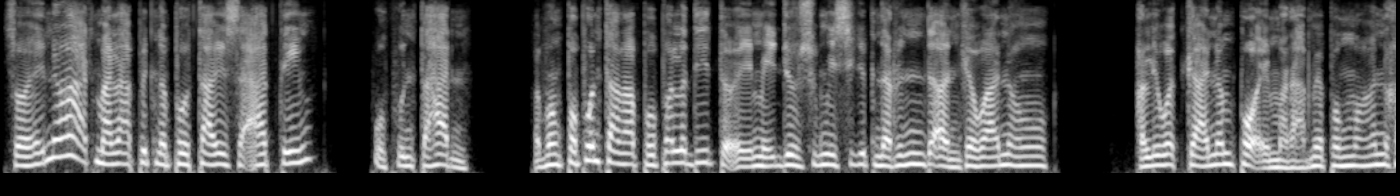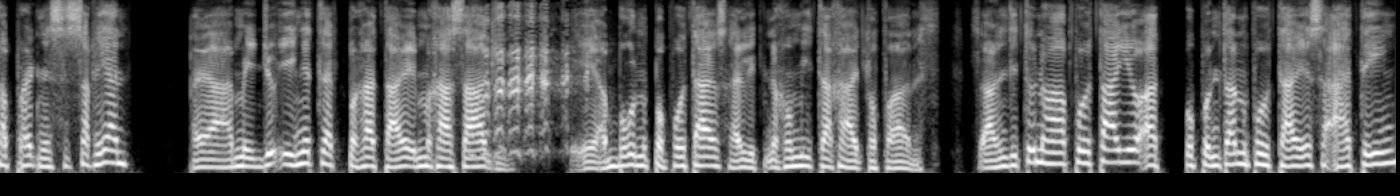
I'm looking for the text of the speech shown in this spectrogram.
So, eh na at malapit na po tayo sa ating pupuntahan. Habang papunta nga po pala dito, eh, medyo sumisigip na rin daan gawa ng kaliwat kanan po, eh, marami pang mga nakapark na sasakyan. Kaya medyo ingat at baka tayo ay makasagin. Eh, abono pa po tayo sa halip na kumita kahit pa paano. So, andito na nga po tayo at pupunta na po tayo sa ating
